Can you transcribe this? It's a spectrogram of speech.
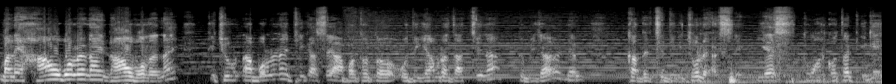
মানে হাও বলে নাই নাও বলে নাই কিছু না বলে নাই ঠিক আছে আপাতত ওদিকে আমরা যাচ্ছি না তুমি যাও কাদের দিকে চলে আসছে। ইয়েস তোমার কথা ঠিকই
